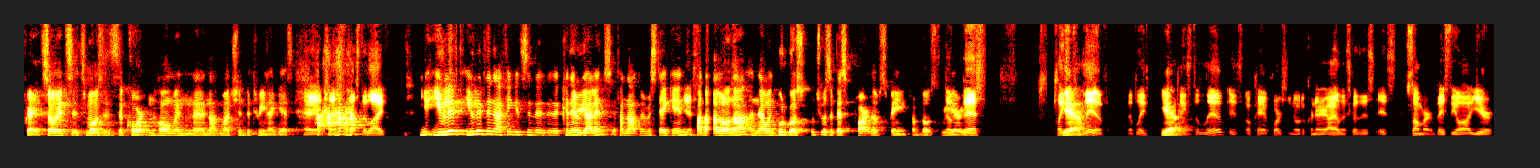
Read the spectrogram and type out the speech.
Great. So it's it's most it's the court and home and uh, not much in between, I guess. Hey, that's, that's the life. You, you lived you lived in I think it's in the, the Canary Islands if I'm not mistaken, yes. Badalona, and now in Burgos. Which was the best part of Spain from those three the areas? Best place yeah. to live. The place, yeah. place to live is okay. Of course, you know the Canary Islands because it's it's summer basically all year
